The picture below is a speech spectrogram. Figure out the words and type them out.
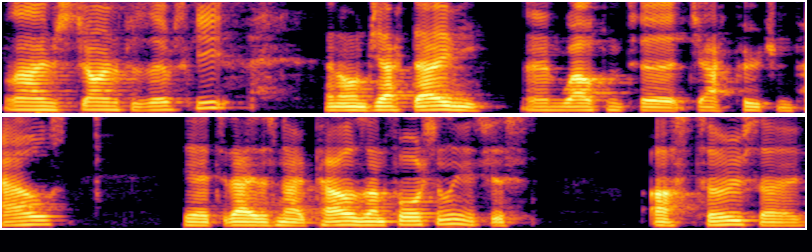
My name's John Pazewski, And I'm Jack Davey. and welcome to Jack Pooch and Pals. Yeah, today there's no pals, unfortunately. It's just us two, so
